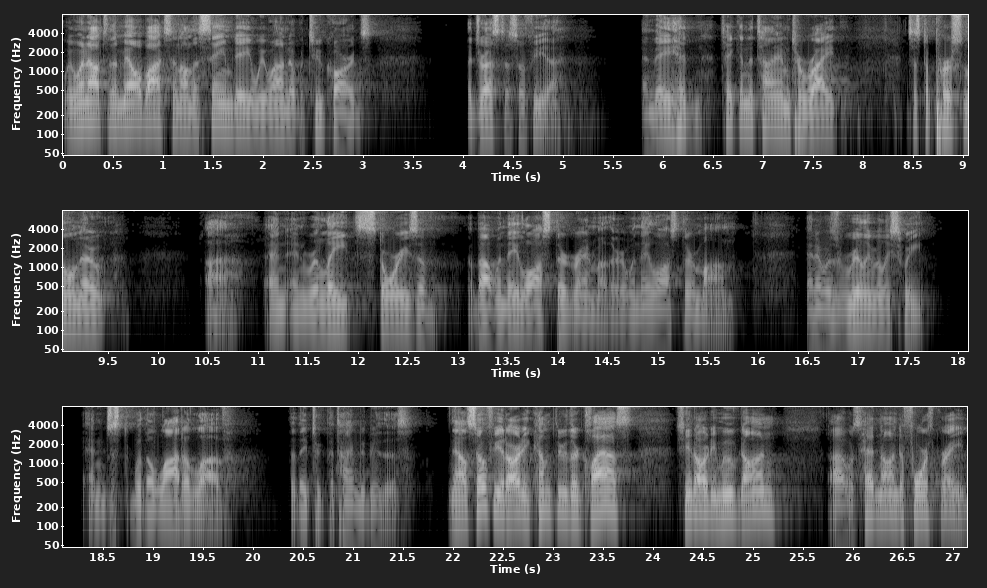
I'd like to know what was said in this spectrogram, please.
we went out to the mailbox, and on the same day, we wound up with two cards addressed to Sophia. And they had taken the time to write just a personal note uh, and, and relate stories of, about when they lost their grandmother, when they lost their mom. And it was really, really sweet. And just with a lot of love that they took the time to do this. Now, Sophie had already come through their class. She had already moved on, uh, was heading on to fourth grade.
